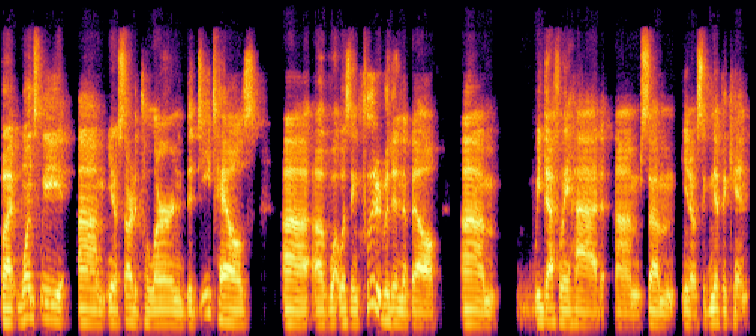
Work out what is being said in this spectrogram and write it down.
but once we um, you know started to learn the details uh, of what was included within the bill um, we definitely had um, some you know significant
